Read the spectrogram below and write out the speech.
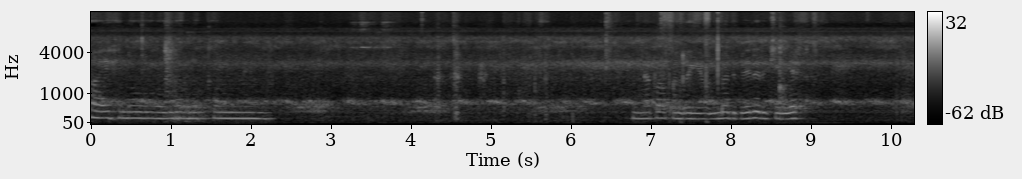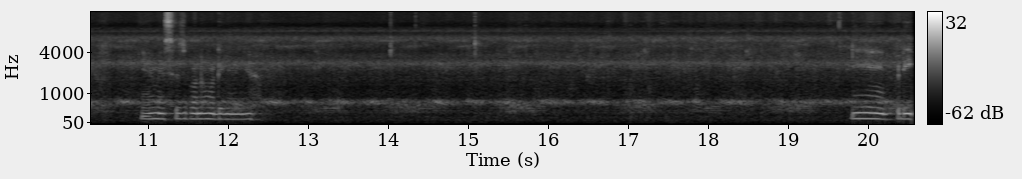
ஹாய் ஹலோ வாங்க வணக்கம் என்னப்பா பண்ணுறீங்க ஒன்பது பேர் இருக்கீங்க ஏன் மெசேஜ் பண்ண மாட்டேங்கிறீங்க. ஏன் எப்படி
